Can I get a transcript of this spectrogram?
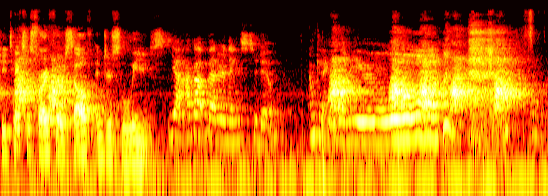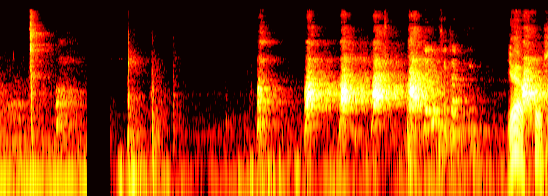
She takes the story for herself and just leaves. Yeah, I got better things to do. I'm kidding. I love you. Can I do TikTok with you? Yeah, of course.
